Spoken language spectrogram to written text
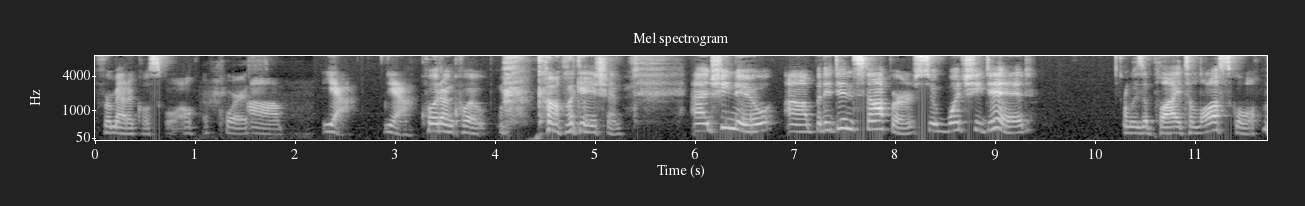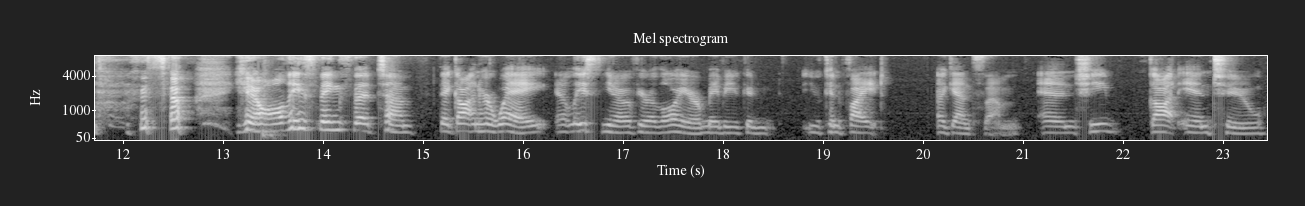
for medical school. Of course. Um, yeah, yeah, quote unquote complication. And she knew, uh, but it didn't stop her. So, what she did was apply to law school. so, you know, all these things that um, that got in her way, at least you know if you're a lawyer, maybe you can you can fight against them. And she got into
